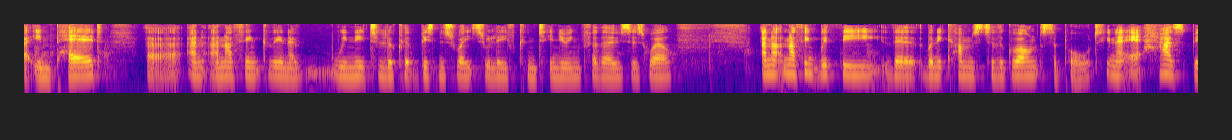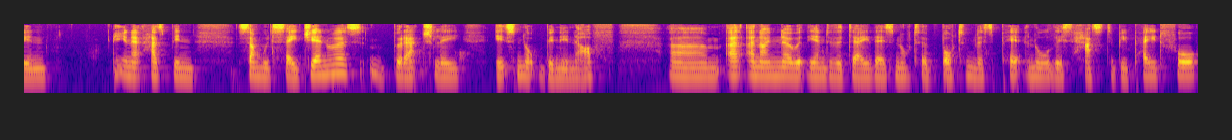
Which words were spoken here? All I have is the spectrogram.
uh, impaired. Uh, and and I think you know we need to look at business rates relief continuing for those as well. And and I think with the the when it comes to the grant support, you know, it has been, you know, it has been, some would say generous, but actually it's not been enough. Um, and, and I know at the end of the day, there's not a bottomless pit and all this has to be paid for.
